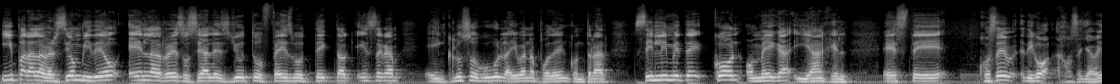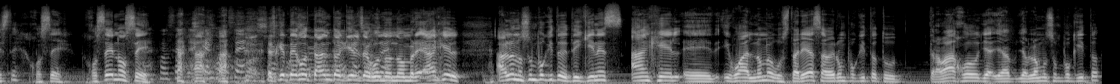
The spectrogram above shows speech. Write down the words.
y para la versión video en las redes sociales, YouTube, Facebook, TikTok, Instagram e incluso Google, ahí van a poder encontrar Sin Límite con Omega y Ángel. Este, José, digo, José, ¿ya viste? José, José no sé. José, Ángel José. Es que tengo tanto aquí el segundo nombre. Ángel, háblanos un poquito de ti. ¿Quién es Ángel? Eh, igual, ¿no? Me gustaría saber un poquito tu trabajo, ya, ya, ya hablamos un poquito.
